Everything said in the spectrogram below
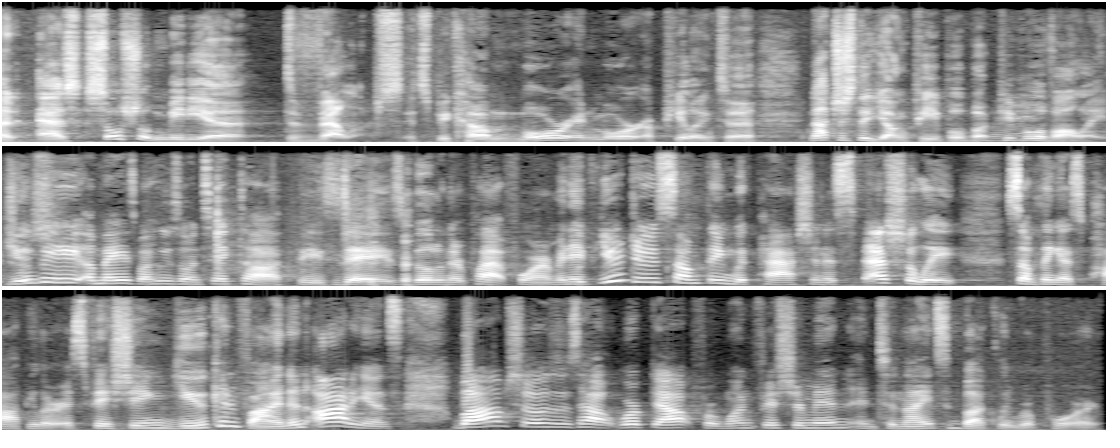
And as social media develops, it's become more and more appealing to not just the young people, but people of all ages. You'll be amazed by who's on TikTok these days, building their platform. And if you do something with passion, especially something as popular as fishing, you can find an audience. Bob shows us how it worked out for one fisherman in tonight's Buckley Report.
